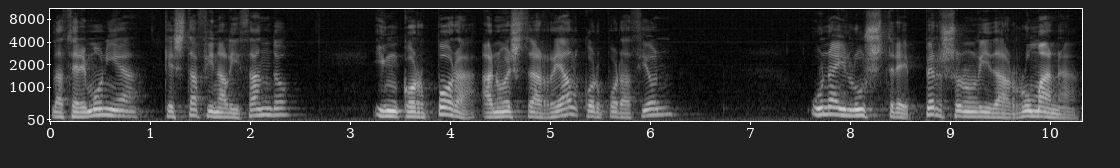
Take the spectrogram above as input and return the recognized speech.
La ceremonia que está finalizando incorpora a nuestra Real Corporación una ilustre personalidad rumana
